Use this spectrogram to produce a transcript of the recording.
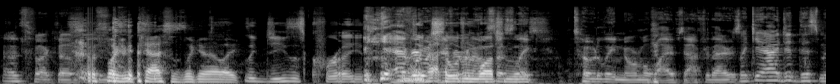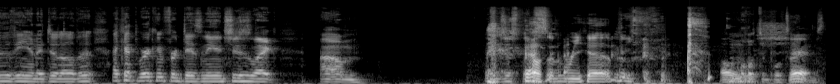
That's fucked up. the fucking cast is looking at like, It's like Jesus Christ Yeah, everyone, like children everyone watching has, like this totally normal lives after that. It was like, yeah, I did this movie and I did all the. I kept working for Disney, and she's like, um, and just I was in rehab oh multiple shit. times.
